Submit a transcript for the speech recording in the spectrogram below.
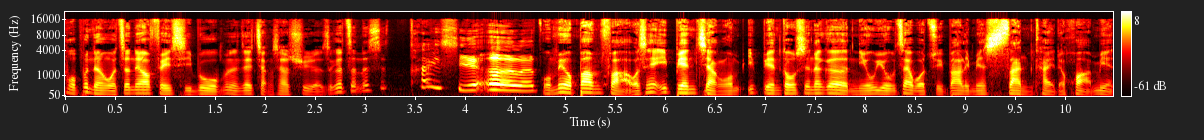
我不能，我真的要飞西部，我不能再讲下去了。这个真的是太邪恶了，我没有办法。我现在一边讲，我一边都是那个牛油在我嘴巴里面散开的画面。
